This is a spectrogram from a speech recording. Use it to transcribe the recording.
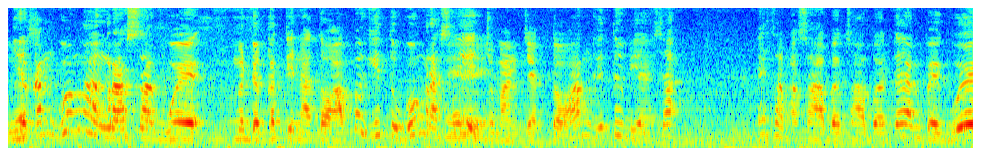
Ya kan gue nggak ngerasa gue ngedeketin atau apa gitu. Gue ngerasa Iya, ya iya. cuman chat doang gitu biasa. Eh sama sahabat-sahabatnya sampai gue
